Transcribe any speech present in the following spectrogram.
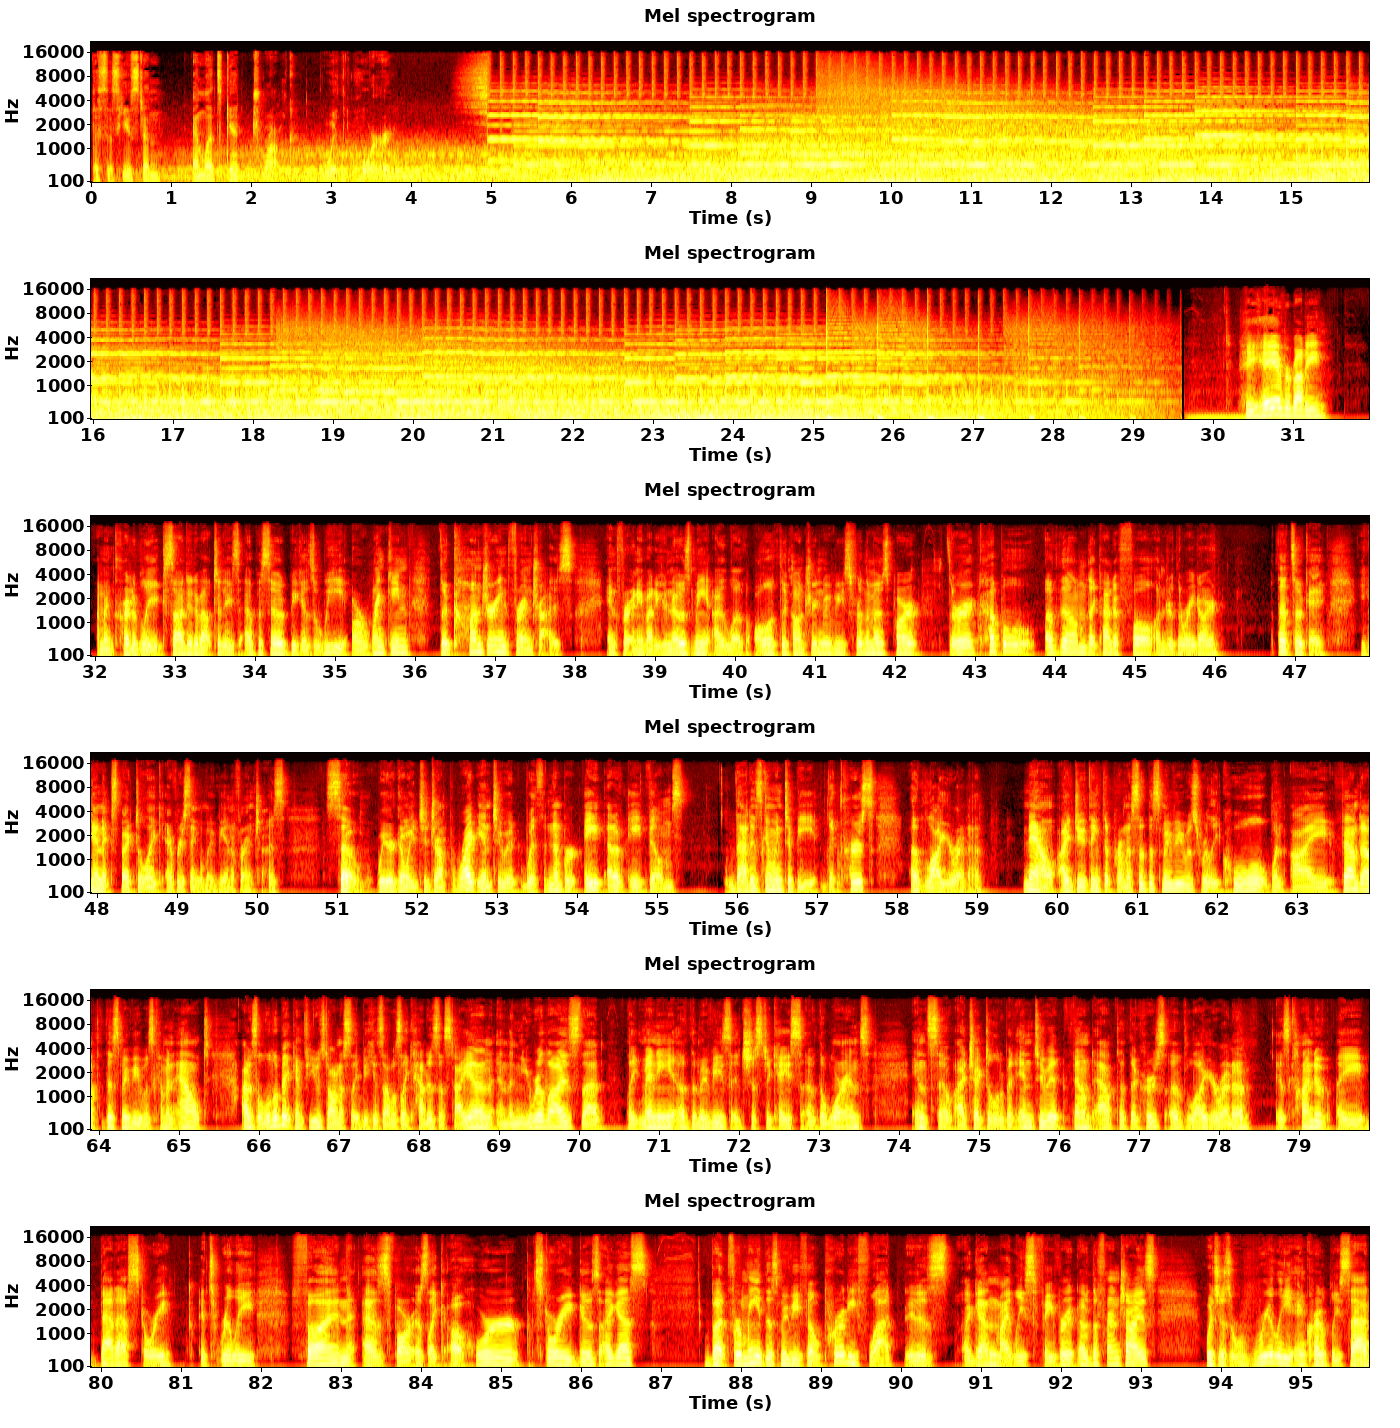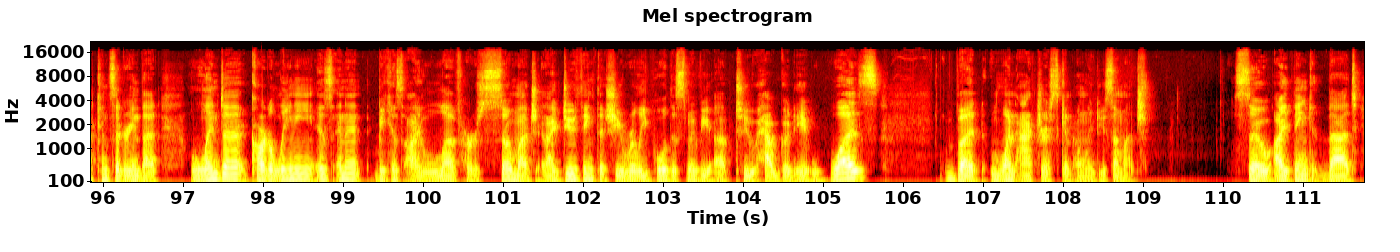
This is Houston, and let's get drunk with horror. Hey, hey, everybody! I'm incredibly excited about today's episode because we are ranking the Conjuring franchise. And for anybody who knows me, I love all of the Conjuring movies for the most part. There are a couple of them that kind of fall under the radar, but that's okay. You can't expect to like every single movie in a franchise. So, we're going to jump right into it with number 8 out of 8 films. That is going to be The Curse of La Llorona. Now, I do think the premise of this movie was really cool. When I found out that this movie was coming out, I was a little bit confused, honestly, because I was like, how does this tie in? And then you realize that, like many of the movies, it's just a case of the Warrens. And so I checked a little bit into it, found out that The Curse of La Llorona is kind of a badass story. It's really fun as far as like a horror story goes, I guess but for me, this movie fell pretty flat. It is, again, my least favorite of the franchise, which is really incredibly sad considering that Linda Cardellini is in it because I love her so much. And I do think that she really pulled this movie up to how good it was. But one actress can only do so much. So I think that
